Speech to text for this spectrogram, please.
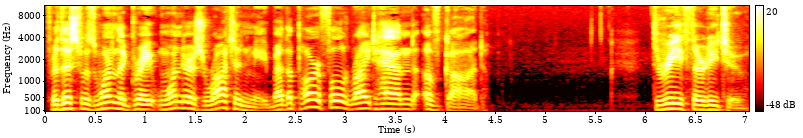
For this was one of the great wonders wrought in me by the powerful right hand of God. 332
